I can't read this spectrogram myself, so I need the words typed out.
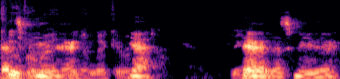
that's Vancouver, me right? there. Yeah, Vancouver. Yeah, Yeah. there. That's me there.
